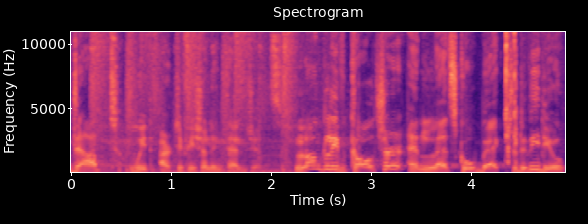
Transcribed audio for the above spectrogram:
dubbed with artificial intelligence. Long live culture and let's go back to the video.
